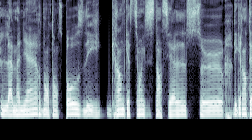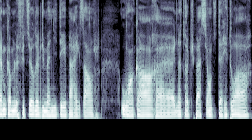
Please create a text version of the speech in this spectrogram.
la manière dont on se pose les grandes questions existentielles sur des grands thèmes comme le futur de l'humanité, par exemple, ou encore euh, notre occupation du territoire.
